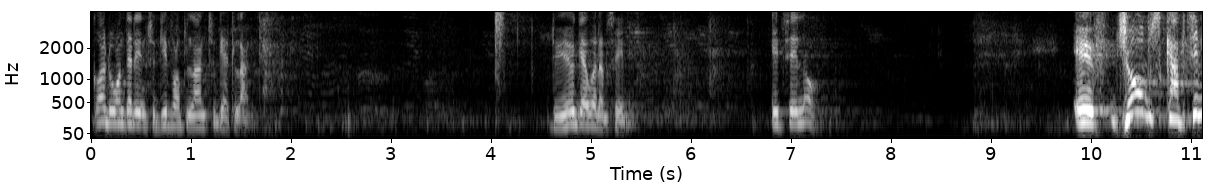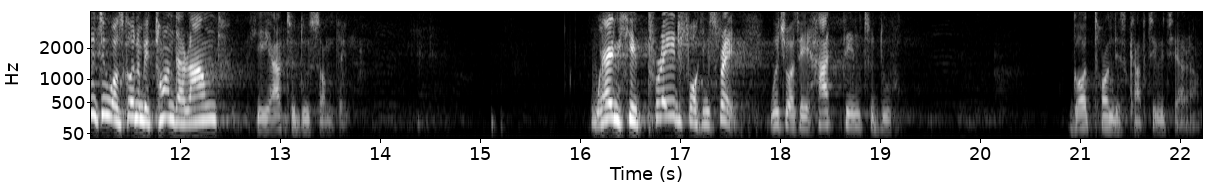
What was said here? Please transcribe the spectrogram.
God wanted him to give up land to get land. Do you get what I'm saying? It's a law. If Job's captivity was going to be turned around, he had to do something. When he prayed for his friend, which was a hard thing to do, God turned his captivity around.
